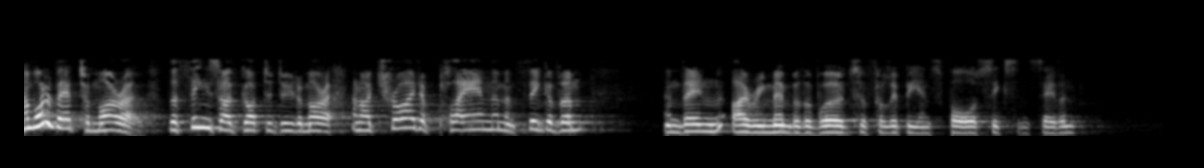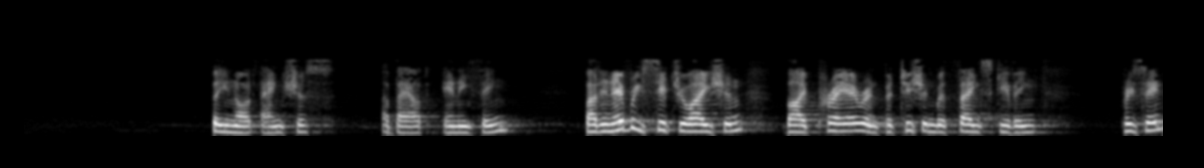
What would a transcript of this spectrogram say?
And what about tomorrow? The things I've got to do tomorrow. And I try to plan them and think of them. And then I remember the words of Philippians 4, 6, and 7. Be not anxious about anything, but in every situation, by prayer and petition with thanksgiving, present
